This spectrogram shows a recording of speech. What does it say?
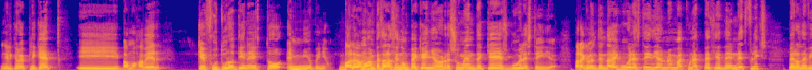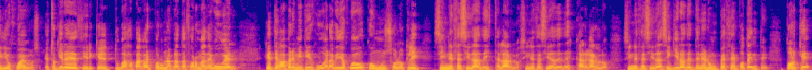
en el que lo expliqué, y vamos a ver ¿Qué futuro tiene esto, en mi opinión? Vale, vamos a empezar haciendo un pequeño resumen de qué es Google Stadia. Para que lo entendáis, Google Stadia no es más que una especie de Netflix, pero de videojuegos. Esto quiere decir que tú vas a pagar por una plataforma de Google que te va a permitir jugar a videojuegos con un solo clic, sin necesidad de instalarlo, sin necesidad de descargarlo, sin necesidad siquiera de tener un PC potente, porque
